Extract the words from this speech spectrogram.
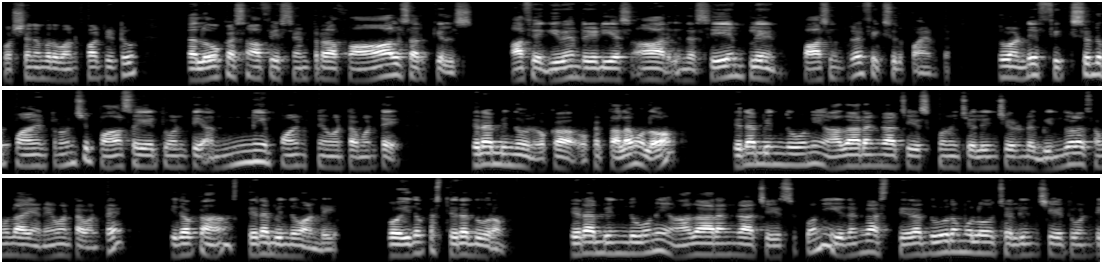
Question number one forty two the locus of a centre of all circles of a given radius are in the same plane passing through fixed point చూడండి ఫిక్స్డ్ పాయింట్ నుంచి పాస్ అయ్యేటువంటి అన్ని పాయింట్స్ ఏమంటామంటే స్థిర బిందువుని ఒక ఒక తలములో స్థిర బిందువుని ఆధారంగా చేసుకొని చెల్లించేటువంటి బిందువుల సముదాయాన్ని ఏమంటామంటే ఇదొక స్థిర బిందువు అండి. సో ఇదొక స్థిర దూరం. స్థిర బిందువుని ఆధారంగా చేసుకొని ఈ విధంగా స్థిర దూరములో చలించేటువంటి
